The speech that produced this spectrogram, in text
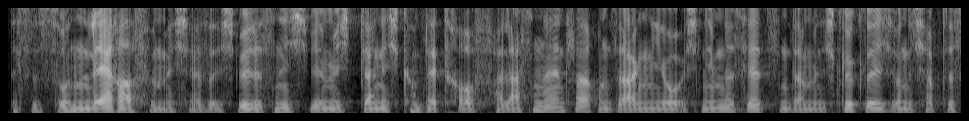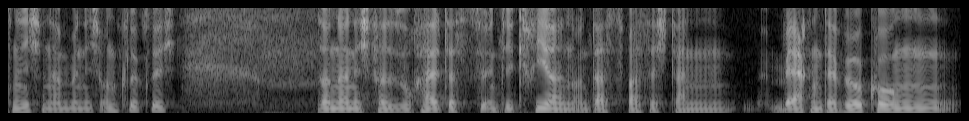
es ist so ein Lehrer für mich. Also ich will das nicht, will mich da nicht komplett drauf verlassen einfach und sagen, jo, ich nehme das jetzt und dann bin ich glücklich und ich habe das nicht und dann bin ich unglücklich. sondern ich versuche halt das zu integrieren und das, was ich dann während der Wirkung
